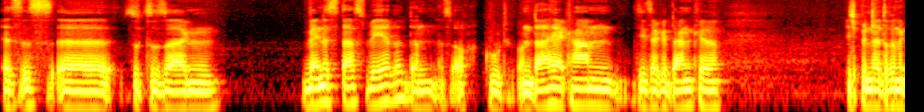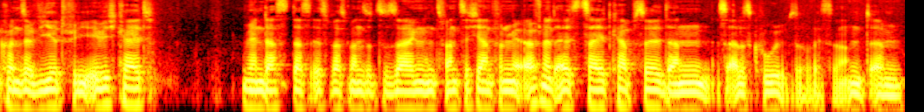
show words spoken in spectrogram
es ist äh, sozusagen, wenn es das wäre, dann ist auch gut. Und daher kam dieser Gedanke, ich bin da drinnen konserviert für die Ewigkeit. Wenn das das ist, was man sozusagen in 20 Jahren von mir öffnet als Zeitkapsel, dann ist alles cool, so weißt du. Und ähm,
